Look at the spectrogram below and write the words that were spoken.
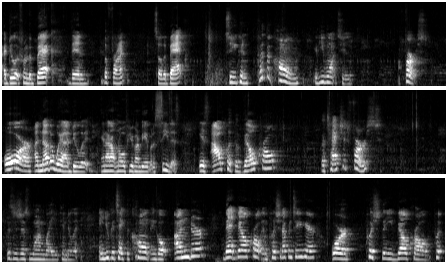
I do it from the back then the front so the back so you can put the comb, if you want to, first. Or another way I do it, and I don't know if you're going to be able to see this, is I'll put the Velcro, attach it first. This is just one way you can do it. And you can take the comb and go under that Velcro and push it up into your hair. Or push the Velcro, put,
